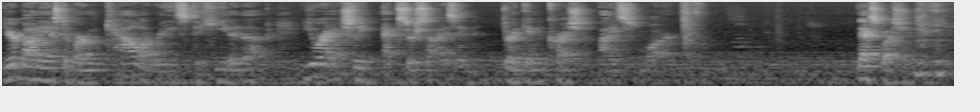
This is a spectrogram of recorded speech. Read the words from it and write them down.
Your body has to burn calories to heat it up. You are actually exercising drinking crushed ice water. Next question.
